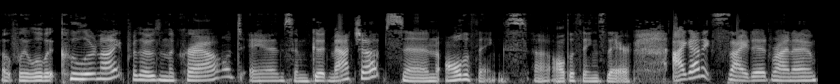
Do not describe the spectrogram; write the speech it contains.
Hopefully a little bit cooler night for those in the crowd and some good matchups and all the things, uh, all the things there. I got excited, Rhino,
